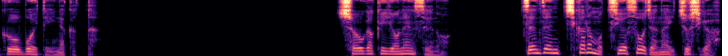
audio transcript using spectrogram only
く覚えていなかった。小学4年生の全然力も強そうじゃない女子が、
